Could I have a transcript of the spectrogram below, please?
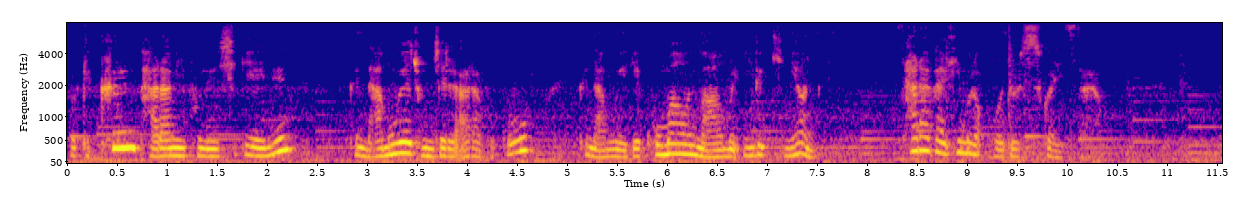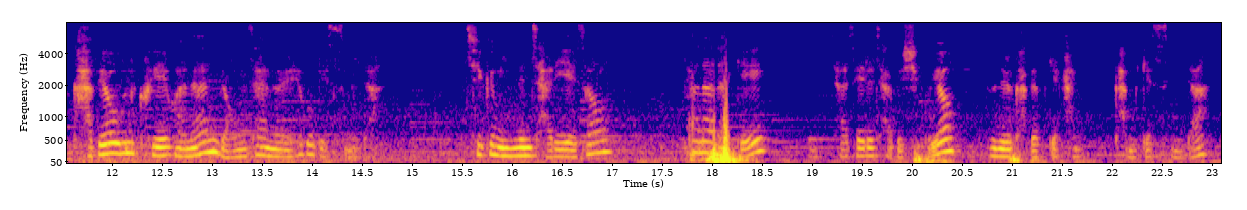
그렇게 큰 바람이 부는 시기에는 그 나무의 존재를 알아보고 그 나무에게 고마운 마음을 일으키면 살아갈 힘을 얻을 수가 있어요. 가벼운 그에 관한 명상을 해보겠습니다. 지금 있는 자리에서 편안하게 자세를 잡으시고요. 눈을 가볍게 감, 감겠습니다.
